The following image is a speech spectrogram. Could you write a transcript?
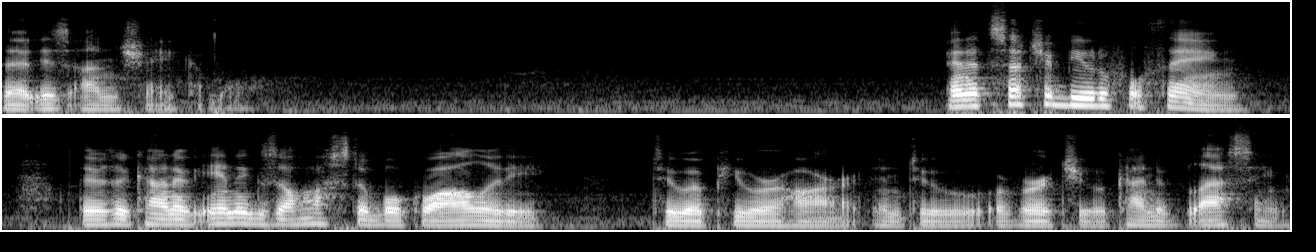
that is unshakable. And it's such a beautiful thing. There's a kind of inexhaustible quality to a pure heart and to a virtue, a kind of blessing.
